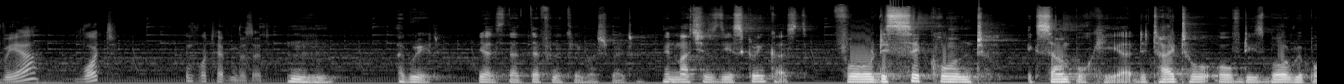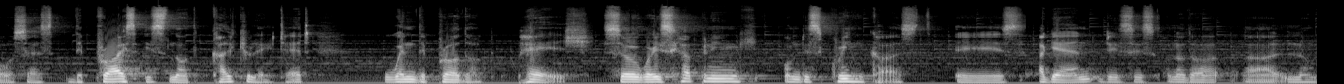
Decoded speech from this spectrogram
where, what, and what happened with it. hmm Agreed. Yes, that's definitely much better and matches the screencast For the second example here, the title of this board report says the price is not calculated when the product page. So what is happening on the screencast is again this is another uh, long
